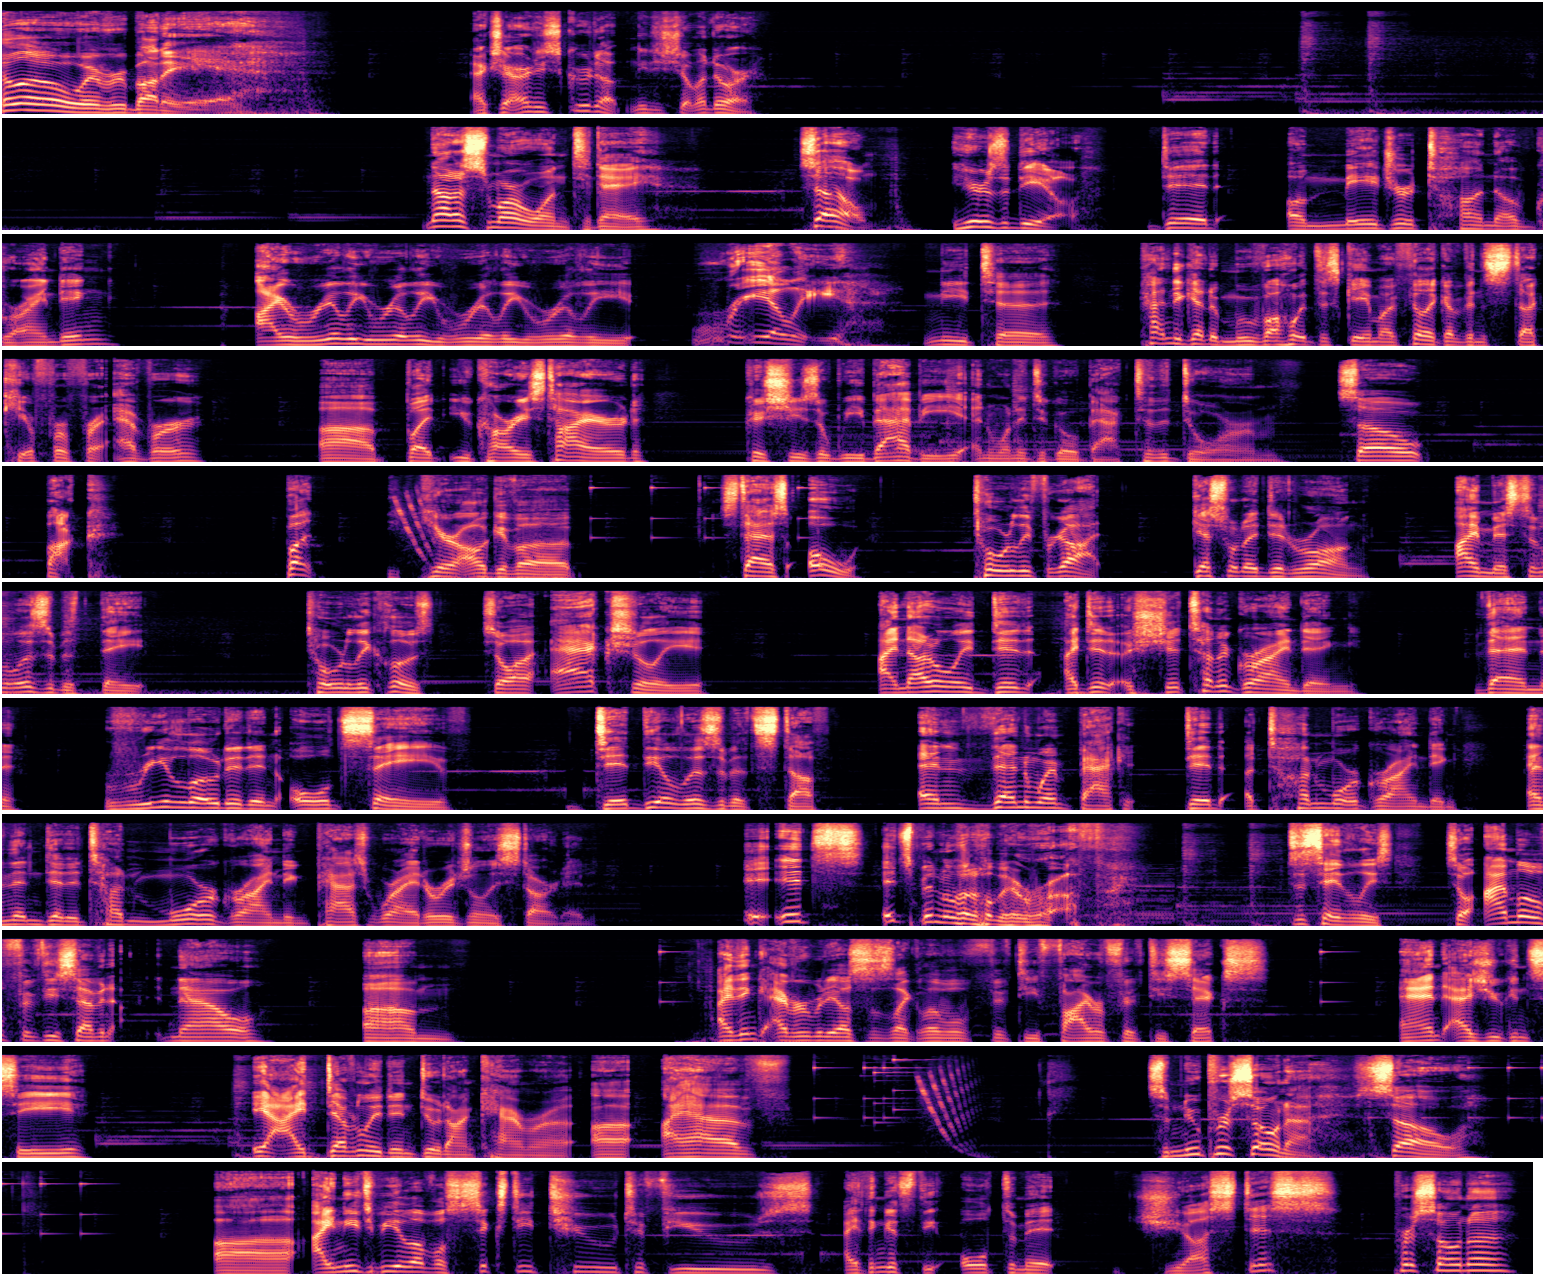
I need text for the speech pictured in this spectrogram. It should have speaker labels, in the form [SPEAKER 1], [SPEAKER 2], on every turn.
[SPEAKER 1] Hello, everybody. Actually, I already screwed up. Need to shut my door. Not a smart one today. So, here's the deal. Did a major ton of grinding. I really, really, really, really, really need to kind of get a move on with this game. I feel like I've been stuck here for forever. Uh, but Yukari's tired because she's a wee babby and wanted to go back to the dorm. So, fuck. But here, I'll give a status. Oh, totally forgot. Guess what I did wrong? I missed an Elizabeth date. Totally close. So I actually, I not only did, I did a shit ton of grinding, then reloaded an old save, did the Elizabeth stuff, and then went back, did a ton more grinding, and then did a ton more grinding past where I had originally started. It's it's been a little bit rough, to say the least. So I'm level 57 now. Um, I think everybody else is like level 55 or 56. And as you can see, yeah, I definitely didn't do it on camera. Uh, I have some new persona. So, uh, I need to be level 62 to fuse. I think it's the ultimate justice persona.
